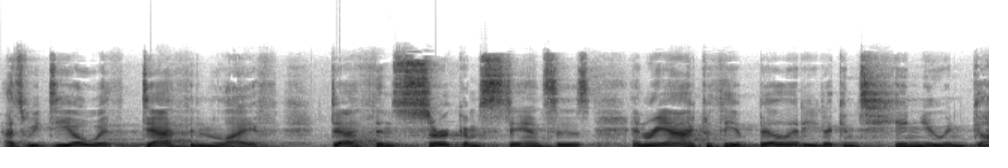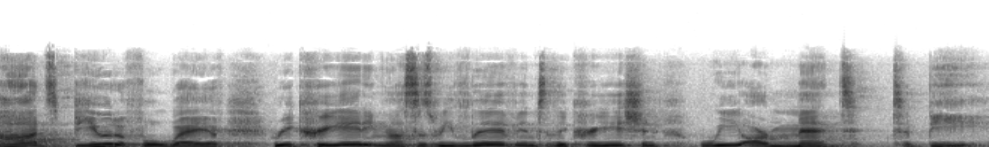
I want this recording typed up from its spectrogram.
as we deal with death in life, death in circumstances, and react with the ability to continue in God's beautiful way of recreating us as we live into the creation we are meant to be.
